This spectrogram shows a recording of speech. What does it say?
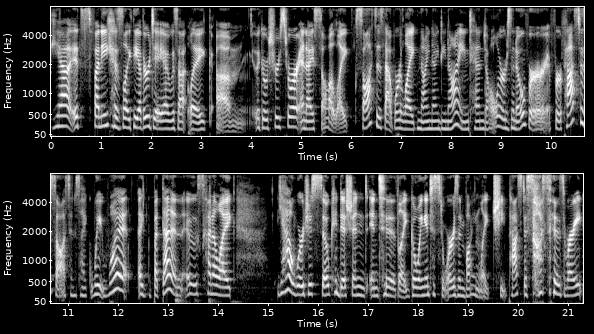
Yeah, it's funny because like the other day I was at like um the grocery store and I saw like sauces that were like nine ninety nine, ten dollars and over for pasta sauce, and it's like, wait, what? Like, but then it was kind of like yeah, we're just so conditioned into like going into stores and buying like cheap pasta sauces, right?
